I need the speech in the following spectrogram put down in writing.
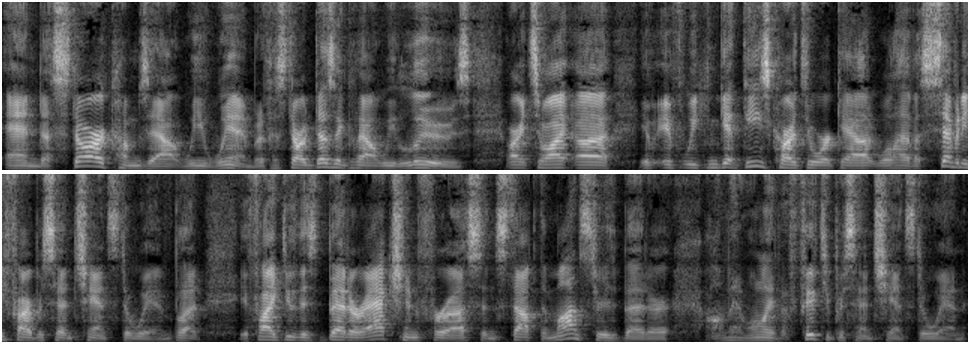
and a star comes out, we win. But if a star doesn't come out, we lose. All right, so I uh, if, if we can get these cards to work out, we'll have a 75% chance to win. But if I do this better action for us and stop the monsters better, oh man, we'll only have a 50% chance to win.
